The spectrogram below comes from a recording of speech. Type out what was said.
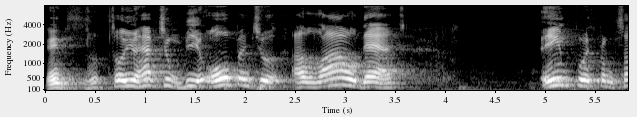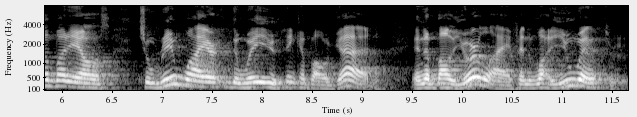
And so you have to be open to allow that input from somebody else to rewire the way you think about God and about your life and what you went through.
